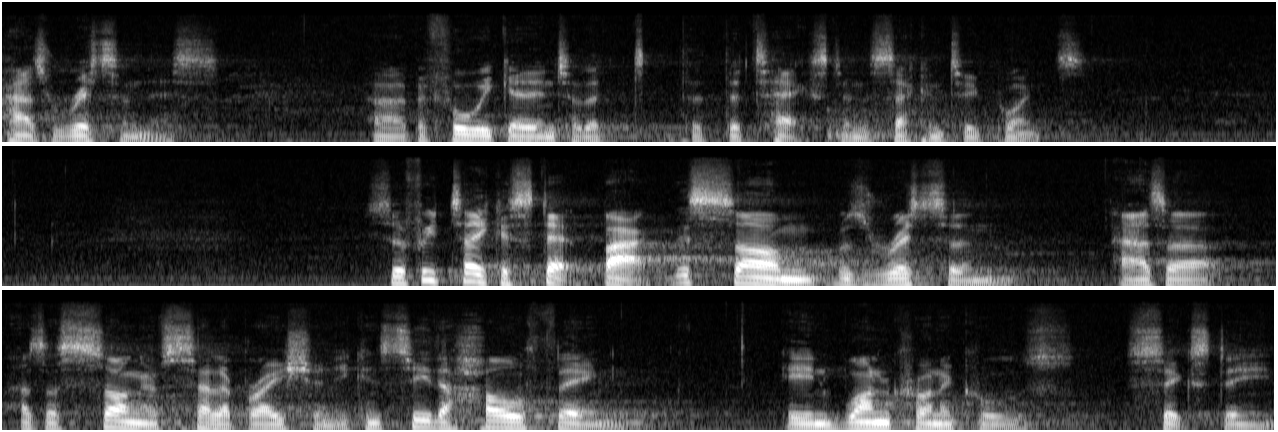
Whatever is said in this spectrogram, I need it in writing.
has written this uh, before we get into the, the, the text in the second two points. So, if we take a step back, this psalm was written as a, as a song of celebration. You can see the whole thing in 1 Chronicles 16,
